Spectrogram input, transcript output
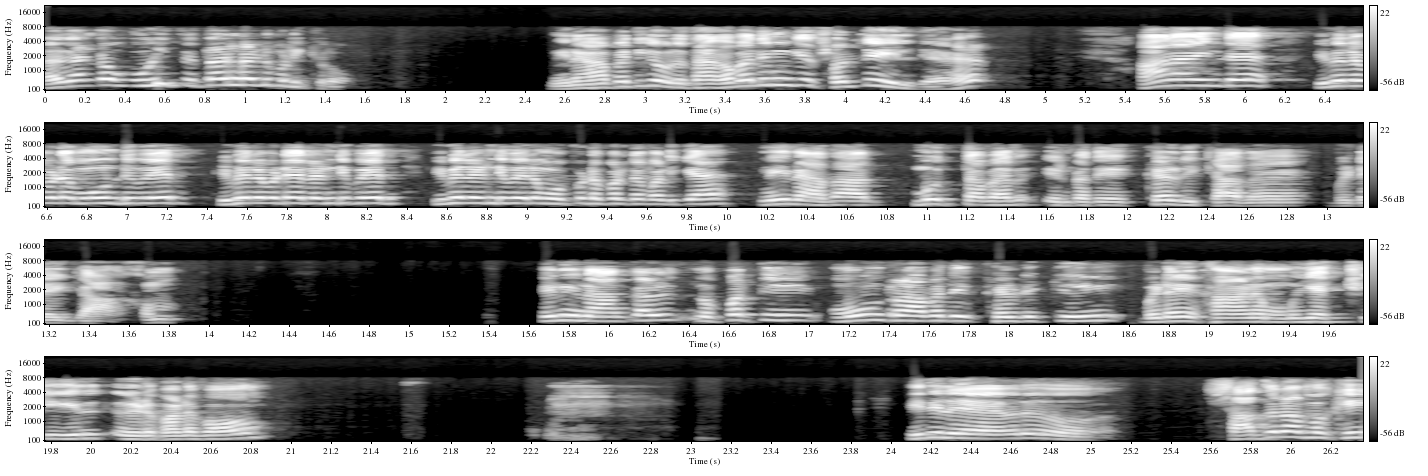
அதாங்க ஊகித்து தான் கண்டுபிடிக்கிறோம். மீனா பற்றி ஒரு தகவலும் இங்க சொல்ல இல்லை. ஆனா இந்த இவரை விட மூன்று பேர் இவரை விட ரெண்டு பேர் இவர் ரெண்டு பேரும் ஒப்பிடப்பட்டபடியா மீனாதான் மூத்தவர் என்பது கேள்விக்கான விடையாகும். இனி நாங்கள் முப்பத்தி மூன்றாவது கேள்விக்கு விடை காணும் முயற்சியில் ஈடுபடுவோம். இதில் ஒரு சதுரமுகி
